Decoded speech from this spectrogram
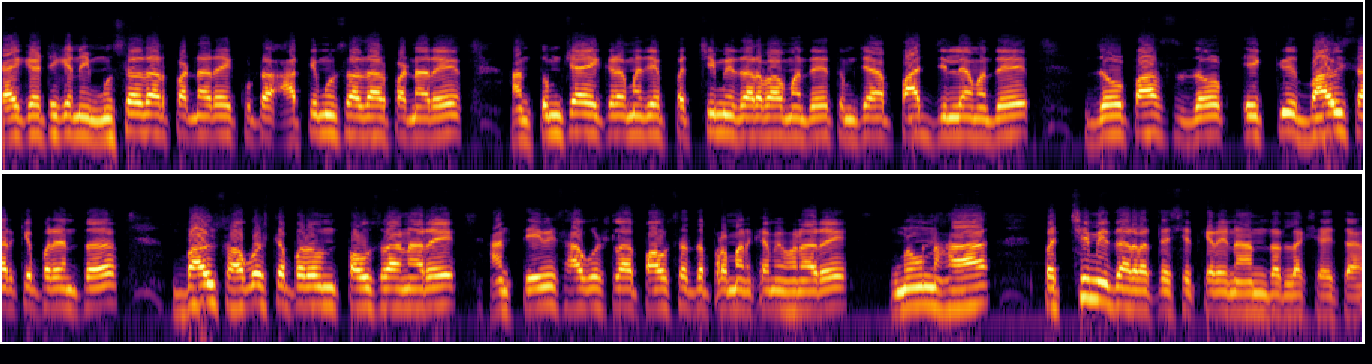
काही काही ठिकाणी मुसळधार पडणार आहे कुठं अतिमुसळधार पडणार आहे. आणि तुमच्या इकडे म्हणजे पश्चिम विदर्भामध्ये तुमच्या पाच जिल्ह्यामध्ये जवळपास जवळ एकवीस बावीस तारखेपर्यंत बावीस ऑगस्टपर्यंत पाऊस राहणार आहे आणि तेवीस ऑगस्टला पावसाचं प्रमाण कमी होणार आहे. म्हणून हा पश्चिम विदर्भातल्या शेतकऱ्यांना अंदाज लक्षायचा.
